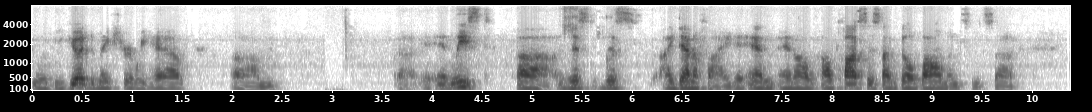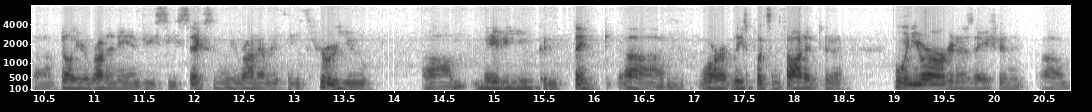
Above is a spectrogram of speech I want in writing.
it would be good to make sure we have um, uh, at least uh, this this identified. And and I'll I'll toss this on Bill Bauman since uh, uh, Bill, you're running ANGC six and we run everything through you. Um, maybe you can think um, or at least put some thought into who in your organization um,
